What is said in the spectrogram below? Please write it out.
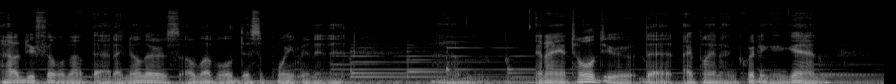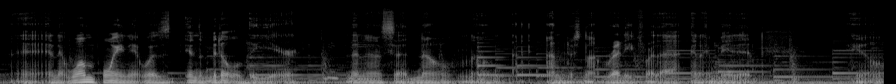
How did you feel about that? I know there's a level of disappointment in it. Um, and I had told you that I plan on quitting again. And at one point, it was in the middle of the year. Mm-hmm. Then I said, no, no, I'm just not ready for that. And I made it, you know,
